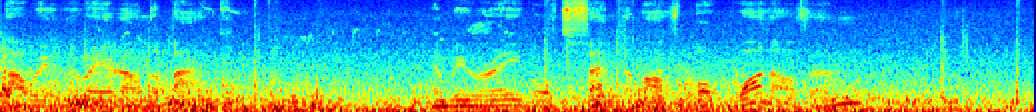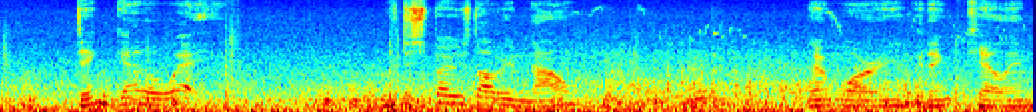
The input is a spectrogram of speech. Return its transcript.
I worked my way around the back. And we were able to fend them off. But one of them didn't get away. We've disposed of him now. Don't worry, we didn't kill him.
